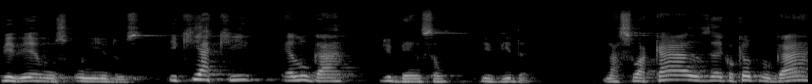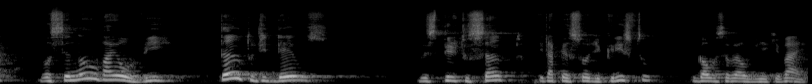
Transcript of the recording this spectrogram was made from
vivermos unidos e que aqui é lugar de bênção e vida na sua casa, em qualquer outro lugar, você não vai ouvir tanto de Deus, do Espírito Santo e da pessoa de Cristo, igual você vai ouvir aqui, vai?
